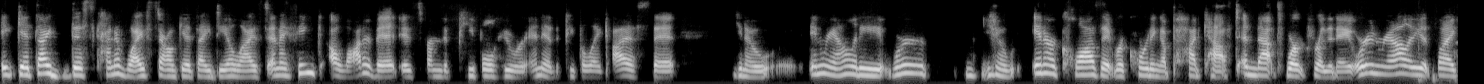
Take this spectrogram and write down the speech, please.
it gets i this kind of lifestyle gets idealized. And i think a lot of it is from the people who are in it the people like us that you know in reality we're you know in our closet recording a podcast and that's work for the day. Or in reality it's like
